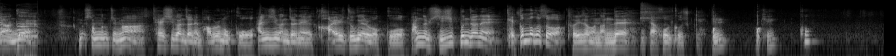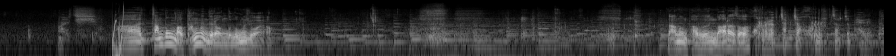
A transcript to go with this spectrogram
야, 안 돼. 선 넘지 마. 3시간 전에 밥을 먹고 1시간 전에 과일 두 개를 먹고 방금 20분 전에 개껌 먹었어. 더 이상은 안 돼. 이따 고기 구워줄게. 1, 오케이, 코. 아, 짬뽕밥 당면 들어간 거 너무 좋아요. 남은 밥은 말아서 호로록 짭짭 호로록 짭짭 해야겠다.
